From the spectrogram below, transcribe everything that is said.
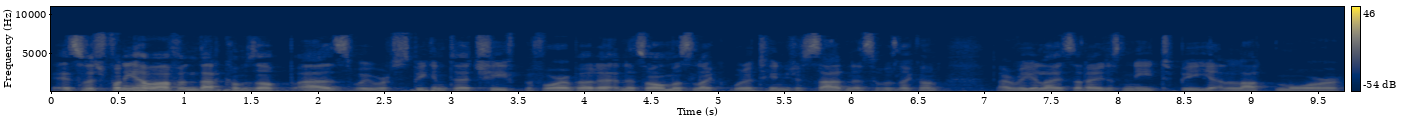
It's it's funny how often that comes up as we were speaking to Chief before about it, and it's almost like with a tinge of sadness. It was like, on, I realised that I just need to be a lot more.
